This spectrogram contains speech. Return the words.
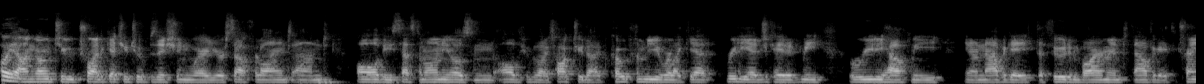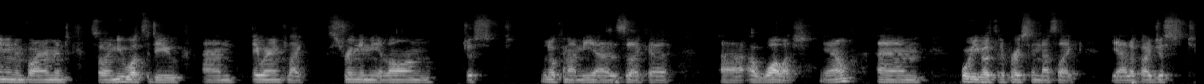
oh yeah, I'm going to try to get you to a position where you're self-reliant and all these testimonials and all the people that I talked to that coached under you were like, yeah, really educated me, really helped me, you know, navigate the food environment, navigate the training environment. So I knew what to do. And they weren't like stringing me along, just looking at me as like a, a, a wallet, you know? Um, or you go to the person that's like, yeah, look, I just,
